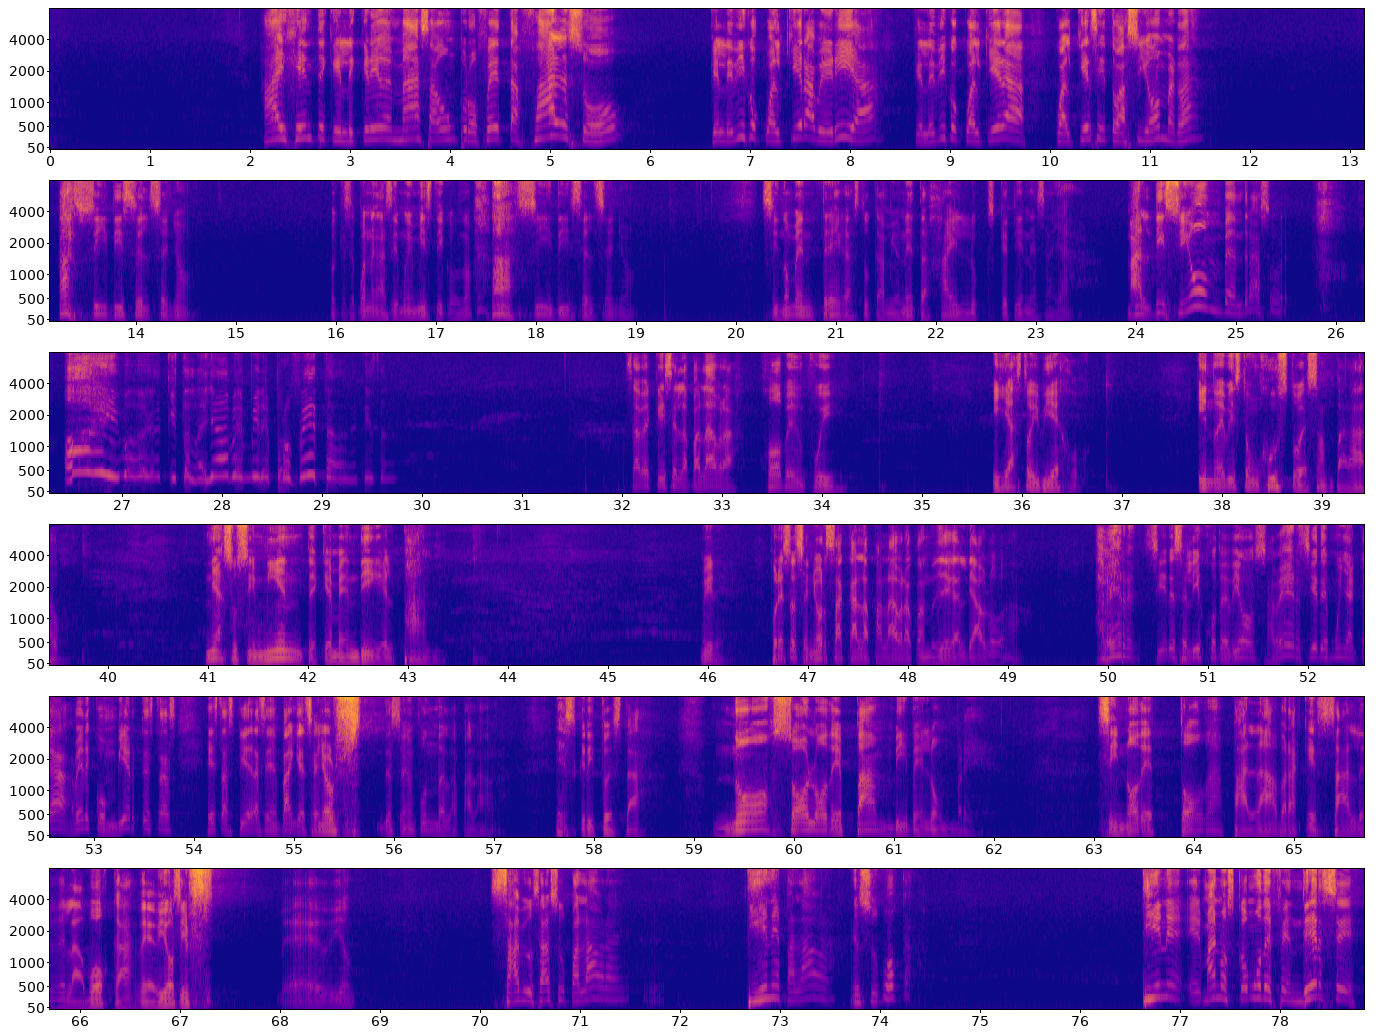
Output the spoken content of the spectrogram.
Hay gente que le cree más a un profeta falso que le dijo cualquier avería, que le dijo cualquiera, cualquier situación, ¿verdad? Así dice el Señor. Porque se ponen así muy místicos, ¿no? Así dice el Señor. Si no me entregas tu camioneta Hilux que tienes allá, maldición vendrá sobre. Ay, aquí está la llave, mire, profeta. ¿Sabe qué dice la palabra? Joven fui y ya estoy viejo y no he visto un justo desamparado ni a su simiente que mendigue el pan. Mire, por eso el Señor saca la palabra cuando llega el diablo. A ver si eres el Hijo de Dios, a ver si eres muy a ver, convierte estas, estas piedras en pan. Y el Señor desenfunda la palabra. Escrito está, no solo de pan vive el hombre, sino de toda palabra que sale de la boca de Dios y de Dios sabe usar su palabra, tiene palabra en su boca. Tiene, hermanos, cómo defenderse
